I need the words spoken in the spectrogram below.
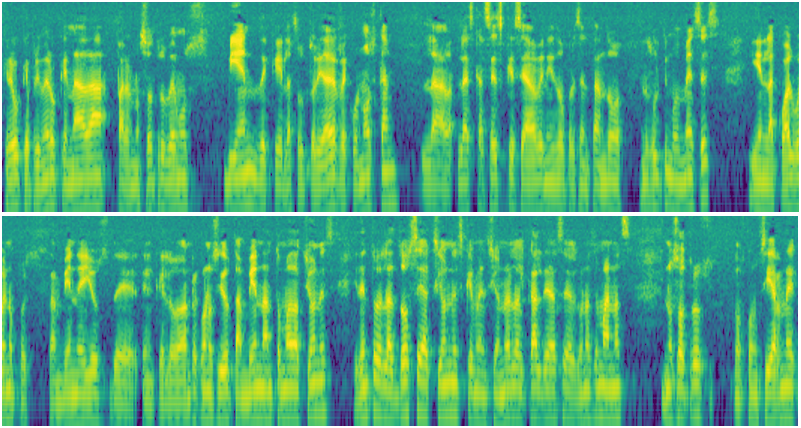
Creo que primero que nada, para nosotros vemos bien de que las autoridades reconozcan la, la escasez que se ha venido presentando en los últimos meses y en la cual, bueno, pues también ellos de, en que lo han reconocido también han tomado acciones y dentro de las 12 acciones que mencionó el alcalde hace algunas semanas, nosotros nos concierne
